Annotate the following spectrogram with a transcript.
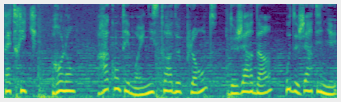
Patrick, Roland, racontez-moi une histoire de plante, de jardin ou de jardinier.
